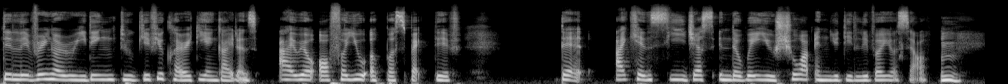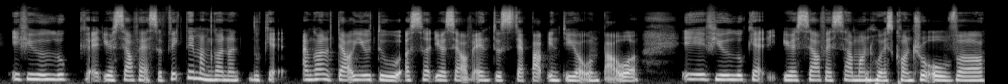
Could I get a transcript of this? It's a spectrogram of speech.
delivering a reading to give you clarity and guidance. I will offer you a perspective that I can see just in the way you show up and you deliver yourself. Mm. If you look at yourself as a victim, I'm gonna look at I'm gonna tell you to assert yourself and to step up into your own power. If you look at yourself as someone who has control over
